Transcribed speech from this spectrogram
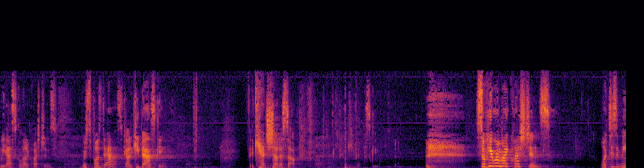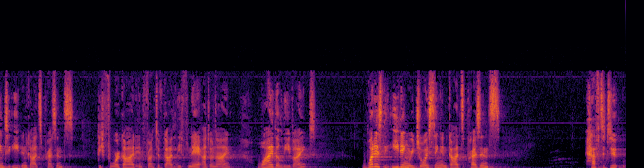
We ask a lot of questions. We're supposed to ask, got to keep asking. They can't shut us up. Keep asking. So here were my questions. What does it mean to eat in God's presence? Before God, in front of God, lifnei Adonai? Why the Levite? What is the eating, rejoicing in God's presence have to do,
